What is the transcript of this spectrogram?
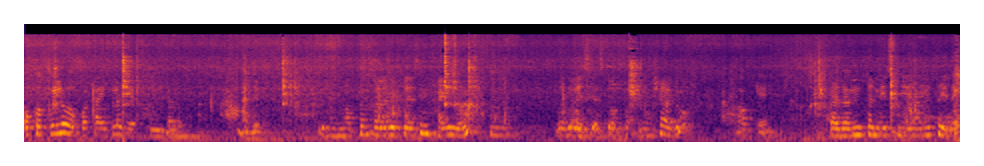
ఒక్కొక్కరు ఒక్కొక్క టైప్లో చేసుకుంటారు. అదే. ఇది మొత్తం కలబెట్టేసి హైలో మ్మ్. వదిలేసేస్తే ఒక పది నిమిషాలు. ఓకే. అదంతా నీసు నీరంతా ఇదే.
